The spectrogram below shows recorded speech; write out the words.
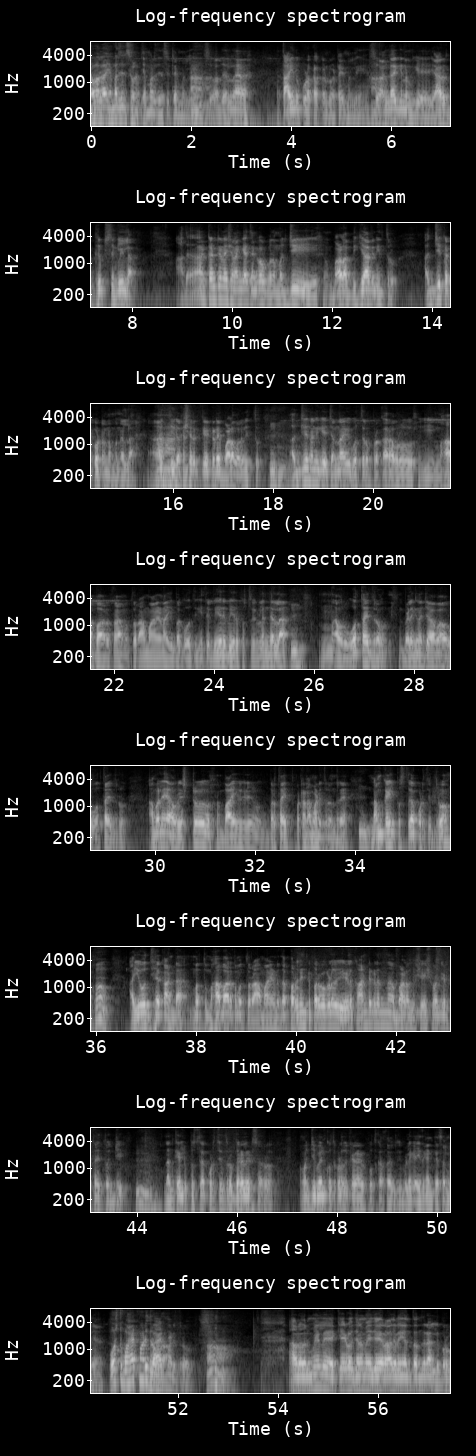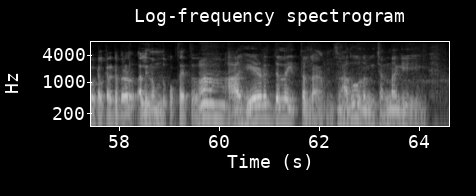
ಯಾವಾಗ? ಎಮರ್ಜೆನ್ಸಿ ಒಳಗೆ? ಎಮರ್ಜೆನ್ಸಿ ಟೈಮಲ್ಲಿ ಸೊ ಅದೆಲ್ಲ ತಾಯಿನೂ ಕೂಡ ಕಳ್ಕೊಂಡು ಆ ಟೈಮಲ್ಲಿ ಸೊ ಹಂಗಾಗಿ ನಮಗೆ ಯಾರು ಗ್ರಿಪ್ ಸಿಗಲಿಲ್ಲ. ಅದೇ ಕಂಟಿನ್ಯೂಷನ್ ಹಂಗೆ ಆಯ್ತು ಹಂಗೆ ನಮ್ಮ ಅಜ್ಜಿ ಭಾಳ ಬಿಗಿಯಾಗಿ ನಿಂತರು. ಅಜ್ಜಿ ಕಟ್ಕೊಟ್ರು ನಮ್ಮನ್ನೆಲ್ಲ ಅಜ್ಜಿ ಅಜ್ಜಿಗೆ ಅಕ್ಷರಕ್ಕೆ ಕಡೆ ಭಾಳ ಒಲವಿತ್ತು. ಅಜ್ಜಿ ನನಗೆ ಚೆನ್ನಾಗಿ ಗೊತ್ತಿರೋ ಪ್ರಕಾರ ಅವರು ಈ ಮಹಾಭಾರತ ಮತ್ತು ರಾಮಾಯಣ ಈ ಭಗವದ್ಗೀತೆ ಬೇರೆ ಬೇರೆ ಪುಸ್ತಕಗಳನ್ನೆಲ್ಲ ಅವರು ಓದ್ತಾ ಇದ್ರು ಅವರು. ಬೆಳಗಿನ ಜಾವ ಅವರು ಓದ್ತಾ ಇದ್ರು. ಆಮೇಲೆ ಅವ್ರು ಎಷ್ಟು ಬಾಯಿ ಬರ್ತಾ ಇತ್ತು ಪಠಣ ಮಾಡಿದ್ರು ಅಂದರೆ ನಮ್ಮ ಕೈಲಿ ಪುಸ್ತಕ ಕೊಡ್ತಿದ್ರು. ಅಯೋಧ್ಯ ಕಾಂಡ ಮತ್ತು ಮಹಾಭಾರತ ಮತ್ತು ರಾಮಾಯಣದ ಪದಿನೆಂಟು ಪರ್ವಗಳು ಏಳು ಕಾಂಡಗಳನ್ನು ಭಾಳ ವಿಶೇಷವಾಗಿ ಹೇಳ್ತಾ ಇತ್ತು ಅಜ್ಜಿ. ನನ್ನ ಕೈಲಿ ಪುಸ್ತಕ ಕೊಡ್ತಿದ್ರು ಬೆರಳಿಡ್ಸೋರು ಅಜ್ಜಿ ಮೇಲೆ ಕೂತ್ಕೊಳ್ಳೋದು ಕೆಳಗಡೆ ಕೂತ್ಕೊತಾ ಇದ್ವಿ ಬೆಳಿಗ್ಗೆ ಐದು ಗಂಟೆ ಸಮಯ. ಅಷ್ಟು ಬಾಯಟ್ ಮಾಡಿದ್ರು ಬಾಯಟ್ ಮಾಡಿದ್ರು ಅವರು. ಅವ್ರು ಅದ್ರ ಮೇಲೆ ಕೇಳೋ ಜನಮೇ ಜಯ ರಾಜನೇ ಅಂತಂದರೆ ಅಲ್ಲಿ ಬರ್ಬೇಕಲ್ಲ ಕರೆಕ್ಟ್ ಬೆರಳು. ಅಲ್ಲಿಂದ ಮುಂದಕ್ಕೆ ಹೋಗ್ತಾ ಇತ್ತು. ಆ ಹೇಳಿದ್ದೆಲ್ಲ ಇತ್ತಲ್ಲ ಅದು ನಮಗೆ ಚೆನ್ನಾಗಿ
